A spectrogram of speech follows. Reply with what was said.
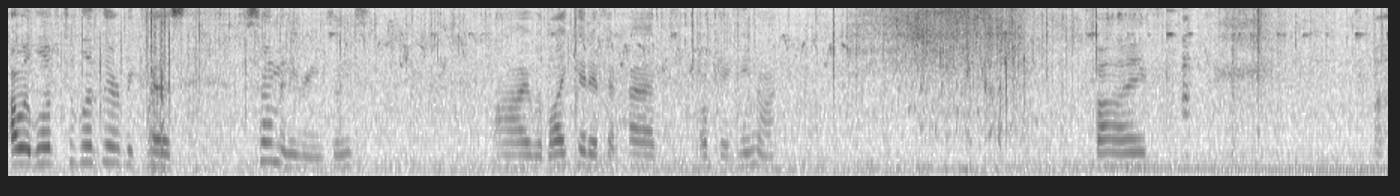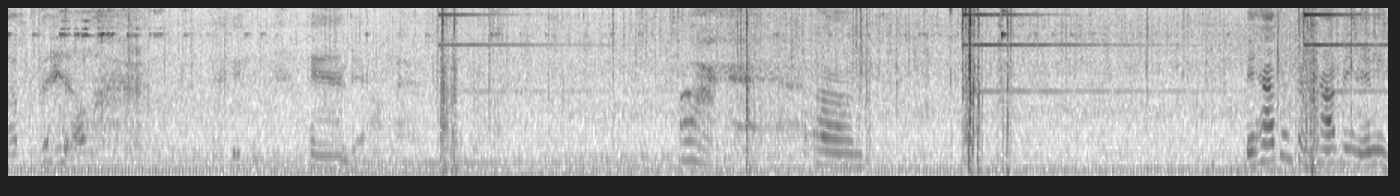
I would love to live there because so many reasons. I would like it if it had, okay, hang on. Five up the hill and down. Okay. Um, they haven't been having any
